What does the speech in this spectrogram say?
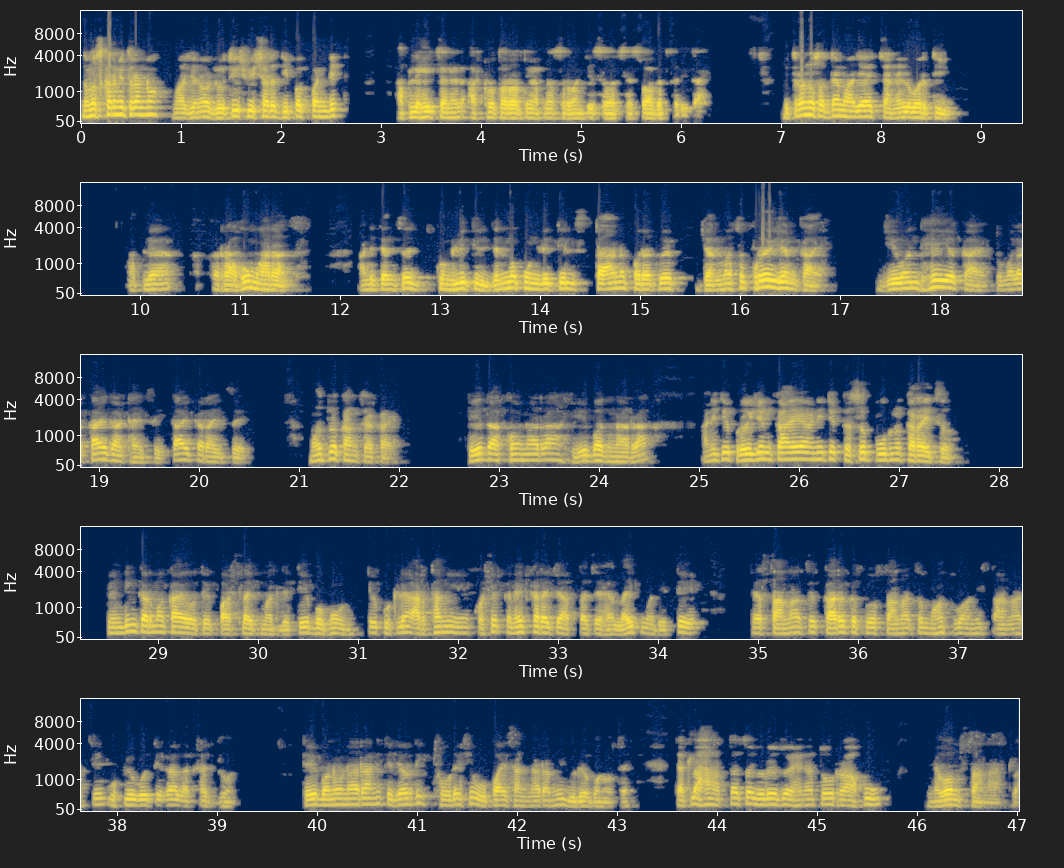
नमस्कार मित्रांनो माझे नाव ज्योतिष विशारद दीपक पंडित. आपले हे चॅनल आष्ट्रो मी आपल्या सर्वांचे सहर्ष स्वागत करीत आहे. मित्रांनो सध्या माझ्या या चॅनेलवरती आपल्या राहू महाराज आणि त्यांचं कुंडलीतील जन्मकुंडलीतील स्थान परत्वे जन्माचं प्रयोजन काय? जीवन ध्येय काय? तुम्हाला काय गाठायचंय? काय करायचंय? महत्वाकांक्षा काय? हे दाखवणारा हे बघणारा आणि ते प्रयोजन काय आहे आणि ते कसं पूर्ण करायचं? पेंडिंग कर्म काय होते पास्ट लाईफ मधले ते बघून ते कुठल्या अर्थाने कसे कनेक्ट करायचे आत्ताच्या ह्या लाईफमध्ये ते त्या स्थानाचे कारकत्व स्थानाचं महत्त्व आणि स्थानाची उपयोगिता लक्षात घेऊन. ते बनवणारा आणि त्याच्यावरती थोडेसे उपाय सांगणारा मी व्हिडिओ बनवतोय. त्यातला हा आत्ताचा व्हिडिओ जो आहे ना तो राहू नवम स्थानातला.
